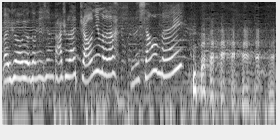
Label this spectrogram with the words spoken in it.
怪兽又从内心爬出来找你们了你们想我没？哈哈哈哈哈哈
